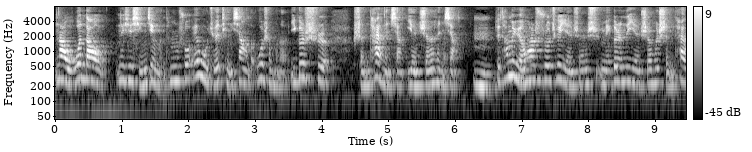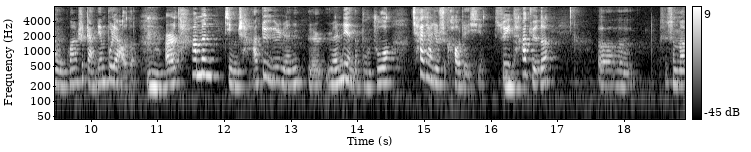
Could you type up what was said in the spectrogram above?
那我问到那些刑警们，他们说，哎，我觉得挺像的，为什么呢？一个是神态很像，眼神很像。嗯对他们原话是说，这个眼神是每个人的眼神和神态、五官是改变不了的。嗯而他们警察对于人人人脸的捕捉，恰恰就是靠这些，所以他觉得，呃，什么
